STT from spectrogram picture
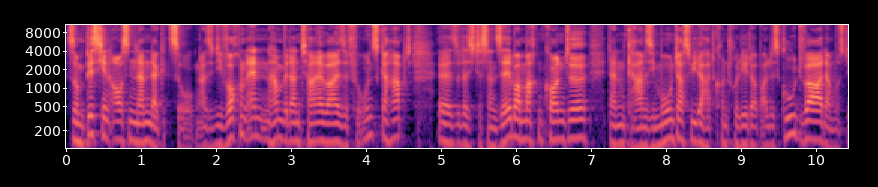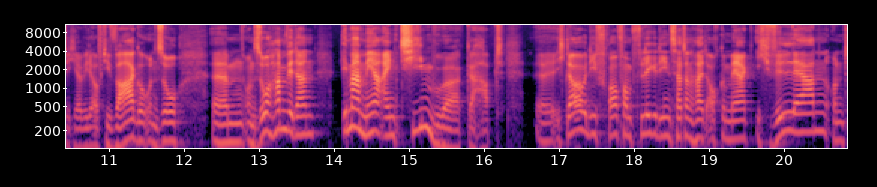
so ein bisschen auseinandergezogen. Also die Wochenenden haben wir dann teilweise für uns gehabt, äh, sodass ich das dann selber machen konnte. Dann kam sie montags wieder, hat kontrolliert, ob alles gut war. Da musste ich ja wieder auf die Waage und so. Ähm, und so haben wir dann immer mehr ein Teamwork gehabt. Äh, ich glaube, die Frau vom Pflegedienst hat dann halt auch gemerkt, ich will lernen und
